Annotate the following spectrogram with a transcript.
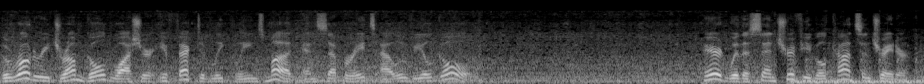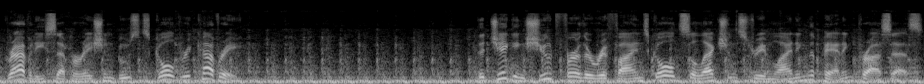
The rotary drum gold washer effectively cleans mud and separates alluvial gold. Paired with a centrifugal concentrator, gravity separation boosts gold recovery. The jigging chute further refines gold selection streamlining the panning process.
